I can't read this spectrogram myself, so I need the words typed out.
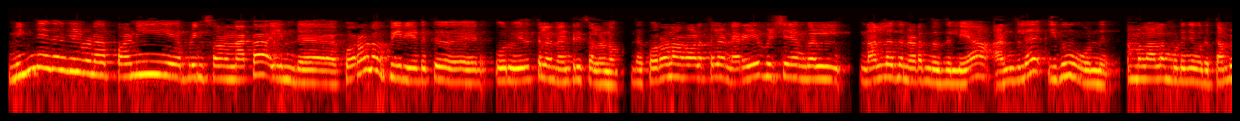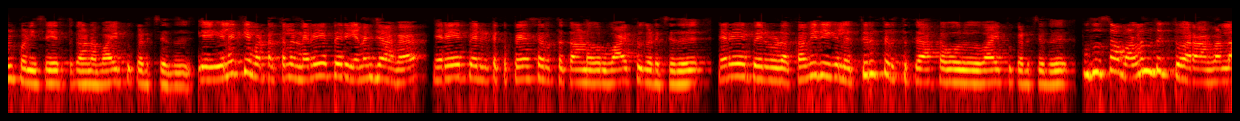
மின்னிதழ்களோட பணி அப்படின்னு சொன்னாக்கா இந்த கொரோனா பீரியடுக்கு ஒரு விதத்துல நன்றி சொல்லணும். இந்த கொரோனா காலத்துல நிறைய விஷயங்கள் நல்லது நடந்தது இல்லையா? அதுல இதுவும் ஒண்ணு. நம்மளால முடிஞ்ச ஒரு தமிழ் பணி செய்யறதுக்கான வாய்ப்பு கிடைச்சது. இலக்கிய வட்டத்துல நிறைய பேர் இணைஞ்சாங்க. நிறைய பேர்கிட்ட பேசுறதுக்கான ஒரு வாய்ப்பு கிடைச்சது. நிறைய பேரோட கவிதைகளை திருத்துறதுக்காக ஒரு வாய்ப்பு கிடைச்சது. புதுசா வளர்ந்துட்டு வராங்கல்ல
